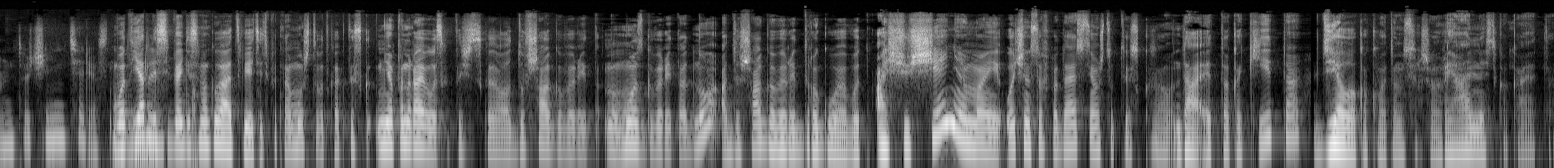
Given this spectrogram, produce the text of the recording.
Это очень интересно. Вот я для себя не смогла ответить, потому что вот как ты мне понравилось, как ты сейчас сказала, душа говорит, ну мозг говорит одно, а душа говорит другое. Вот ощущения мои очень совпадают с тем, что ты сказала. Да, это какие-то дело какое-то он совершил, реальность какая-то,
